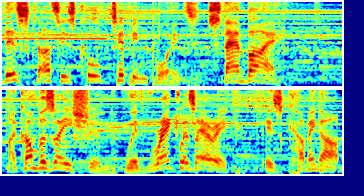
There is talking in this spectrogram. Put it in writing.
This cut is called Tipping Point. Stand by. My conversation with Wreckless Eric is coming up.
